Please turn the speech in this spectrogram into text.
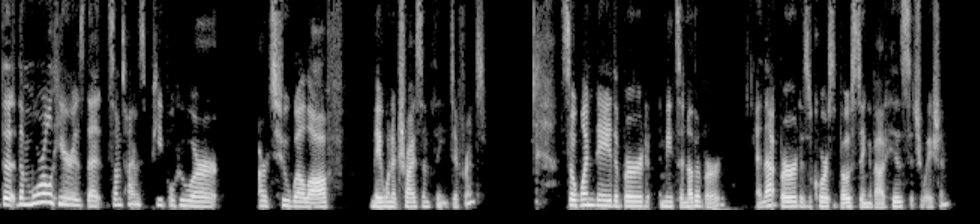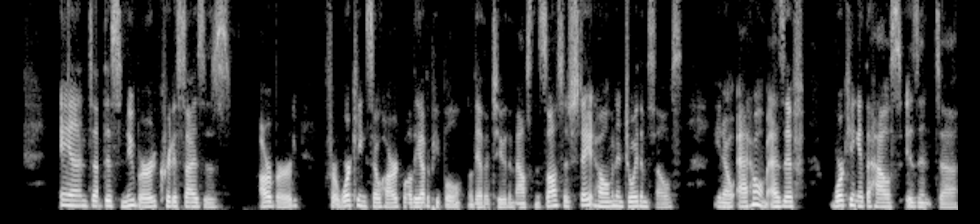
the the moral here is that sometimes people who are are too well off may want to try something different. So one day the bird meets another bird, and that bird is of course boasting about his situation. And uh, this new bird criticizes our bird for working so hard while the other people, well, the other two, the mouse and the sausage, stay at home and enjoy themselves, you know, at home, as if working at the house isn't, uh,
